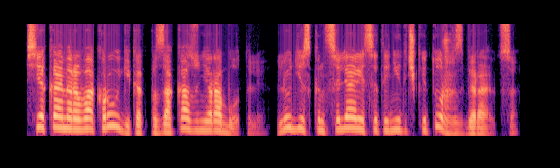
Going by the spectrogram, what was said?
Все камеры в округе, как по заказу, не работали. Люди из канцелярии с этой ниточкой тоже разбираются.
